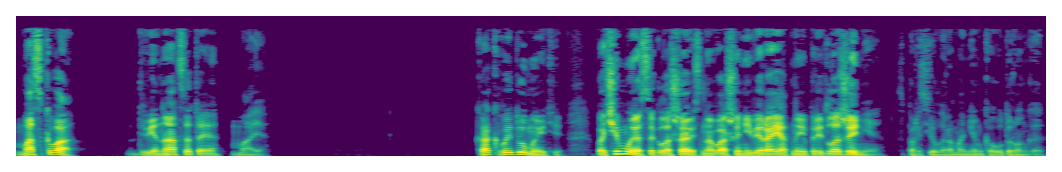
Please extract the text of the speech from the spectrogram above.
Москва. 12 мая. «Как вы думаете, почему я соглашаюсь на ваши невероятные предложения?» – спросил Романенко у Дронга.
